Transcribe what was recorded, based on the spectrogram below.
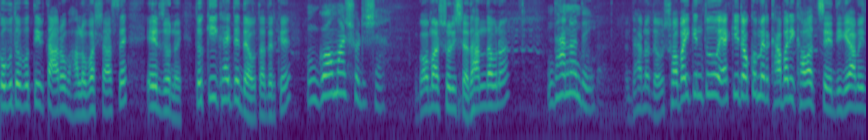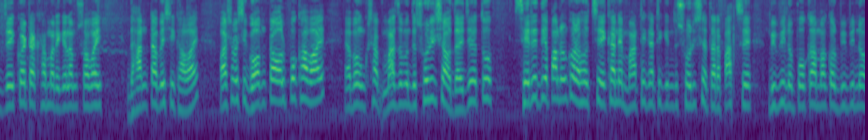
কবুতর প্রতি তারও ভালোবাসা আছে এর জন্যই। তো কি খাইতে দাও তাদেরকে? গম আর সরিষা। গম আর সরিষা। ধান দাও না? ধানও দেই। ধানও দাও। সবাই কিন্তু একই রকমের খাবারই খাওয়াচ্ছে এদিকে। আমি যে কয়টা খামারে গেলাম সবাই ধানটা বেশি খাওয়ায়। পাশাপাশি গমটা অল্প খাওয়ায় এবং সব- মাঝে মধ্যে সরিষাও দেয়। যেহেতু ছেড়ে দিয়ে পালন করা হচ্ছে এখানে মাঠে ঘাটে কিন্তু সরিষা তারা পাচ্ছে। বিভিন্ন পোকামাকড় বিভিন্ন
